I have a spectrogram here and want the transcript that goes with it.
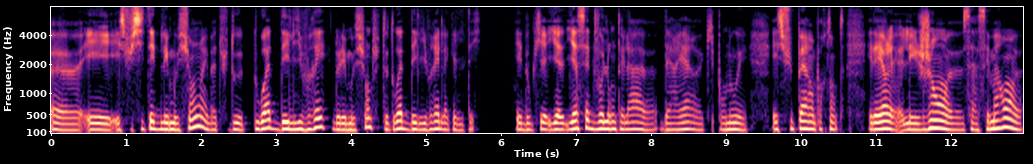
euh, et, et, susciter de l'émotion, et ben tu te dois délivrer de l'émotion, tu te dois délivrer de la qualité. Et donc il y a, y a, cette volonté-là euh, derrière euh, qui pour nous est, est, super importante. Et d'ailleurs les gens, c'est assez marrant.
